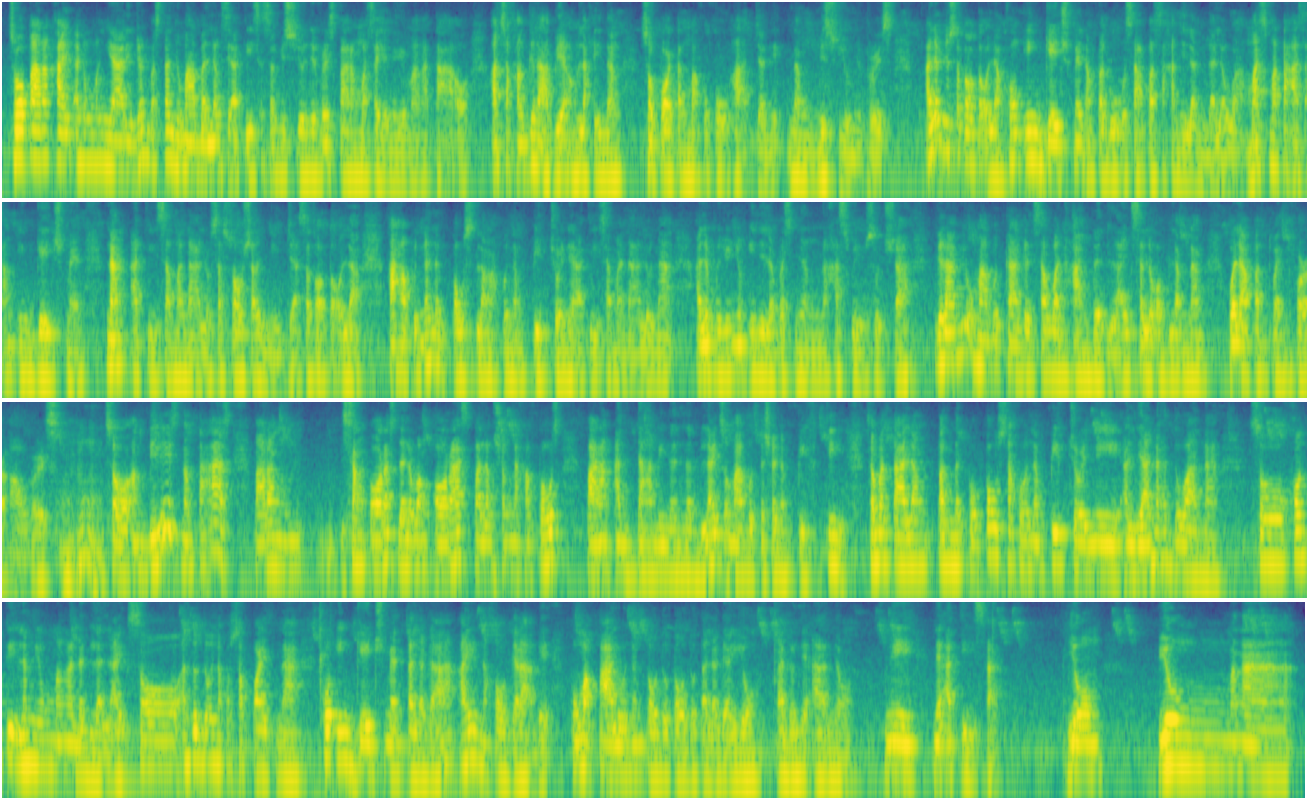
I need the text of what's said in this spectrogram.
So parang kahit anong mangyari dyan, basta lumaban lang si Atisa sa Miss Universe, parang masaya na yung mga tao. At saka grabe ang laki ng support ang makukuha dyan eh, ng Miss Universe. Alam nyo sa totoo lang, kung engagement ang pag-uusapan sa kanilang dalawa, mas mataas ang engagement ng Atisa Manalo sa social media. Sa totoo lang, kahapon nga nag-post lang ako ng picture ni Atisa Manalo na alam mo yun yung inilabas niyang naka-swimsuit siya. Grabe, umabot kagad sa 100 likes sa loob lang ng wala pang 24 hours. Mhm. So, ang bilis ng taas. Parang isang oras, dalawang oras pa lang siyang nakapost parang ang dami na nag-likes, umabot na siya ng 50. Samantalang pag nagpo-post ako ng picture ni Aliana Aduana, so konti lang yung mga nagla-like. So andun doon ako sa part na kung engagement talaga, ay nako grabe. Pumapalo ng todo-todo talaga yung ano ni ano ni ni Atisa. Yung yung mga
